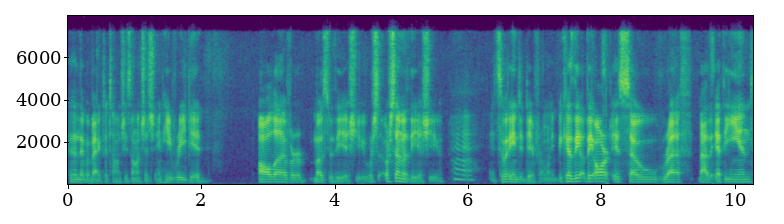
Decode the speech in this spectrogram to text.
and then they went back to Tonci Zonjic and he redid all of or most of the issue or, or some of the issue. Mhm. And so it ended differently because the the art is so rough by the, at the end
